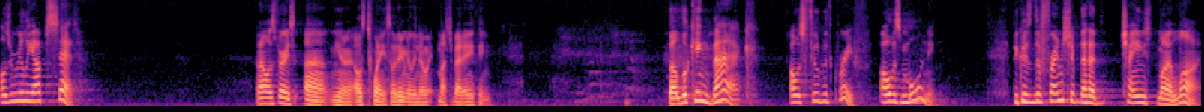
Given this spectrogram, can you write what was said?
I was really upset. And I was very, uh, you know, I was 20, so I didn't really know much about anything. But looking back, I was filled with grief. I was mourning. Because the friendship that had changed my life,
